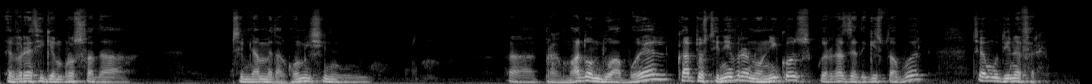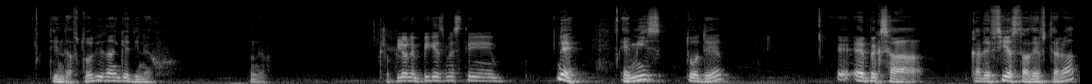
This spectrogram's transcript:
ευρέθηκε πρόσφατα σε μια μετακόμιση πραγμάτων του ΑΠΟΕΛ. Κάποιος την ήβρε, ο Νίκος που εργάζεται εκεί στο ΑΠΟΕΛ, και μου την έφερε. Την ταυτότητα και την έχω. Ναι. Και πλέον πήγε μες στη. Ναι. Εμείς τότε ε, έπαιξα κατευθείαν στα δεύτερα.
